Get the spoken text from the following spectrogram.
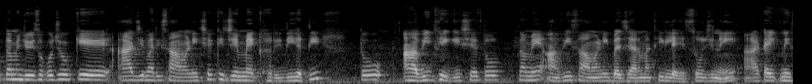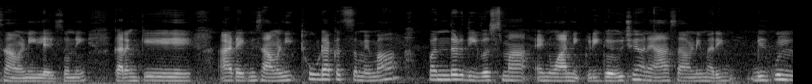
તમે જોઈ શકો છો કે આ જે મારી સાવણી છે કે જે મેં ખરીદી હતી, તો આવી થઈ ગઈ છે. તો તમે આવી સાવણી બજારમાંથી લેશો જ નહીં. આ ટાઈપની સાવણી લેશો નહીં. કારણ કે આ ટાઈપની સાવણી થોડાક જ સમયમાં પંદર દિવસમાં એનું આ નીકળી ગયું છે અને આ સાવણી મારી બિલકુલ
